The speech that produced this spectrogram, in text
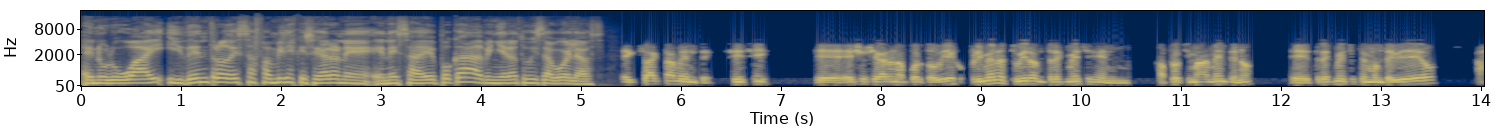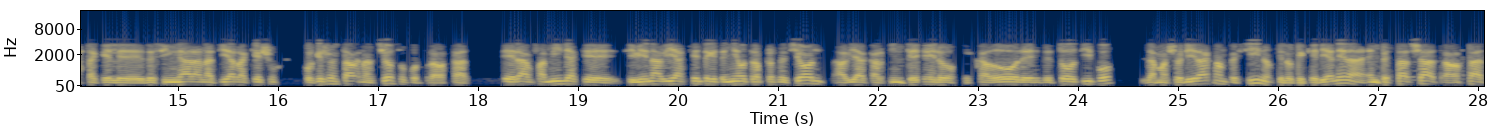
en Uruguay, y dentro de esas familias que llegaron en, en esa época vinieron tus bisabuelos. Exactamente, sí, sí. Eh, ellos llegaron a Puerto Viejo. Primero estuvieron tres meses en, aproximadamente, ¿no? Eh, tres meses en Montevideo hasta que le designaran la tierra que ellos, porque ellos estaban ansiosos por trabajar. Eran familias que, si bien había gente que tenía otra profesión, había carpinteros, pescadores, de todo tipo, la mayoría eran campesinos que lo que querían era empezar ya a trabajar.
